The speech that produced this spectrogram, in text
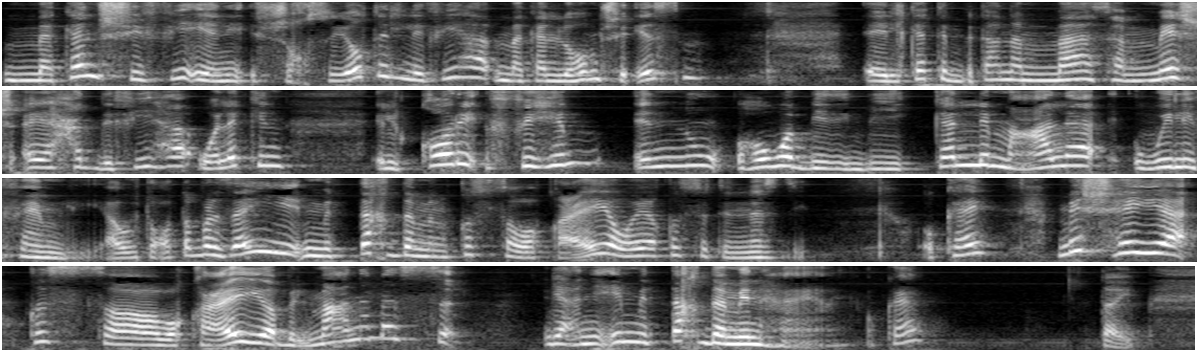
ما كانش فيه يعني الشخصيات اللي فيها ما كان لهمش اسم. الكاتب بتاعنا ما سماش أي حد فيها ولكن القارئ فهم إنه هو بي بيتكلم على Willey family أو تعتبر زي متاخدة من قصة واقعية وهي قصة الناس دي. okay؟ مش هي قصة واقعية بالمعنى بس يعني إيه متاخدة منها يعني. okay؟ طيب. آه،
